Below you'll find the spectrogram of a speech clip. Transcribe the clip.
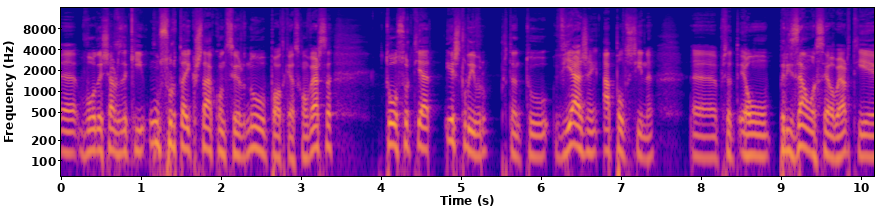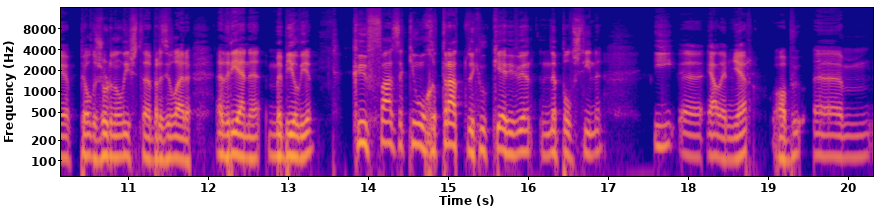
uh, vou deixar-vos aqui um sorteio que está a acontecer no podcast Conversa. Estou a sortear este livro, portanto, Viagem à Palestina. Uh, portanto, é um Prisão a Céu Aberto e é pela jornalista brasileira Adriana Mabilia que faz aqui um retrato daquilo que é viver na Palestina e uh, ela é mulher, óbvio, um,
